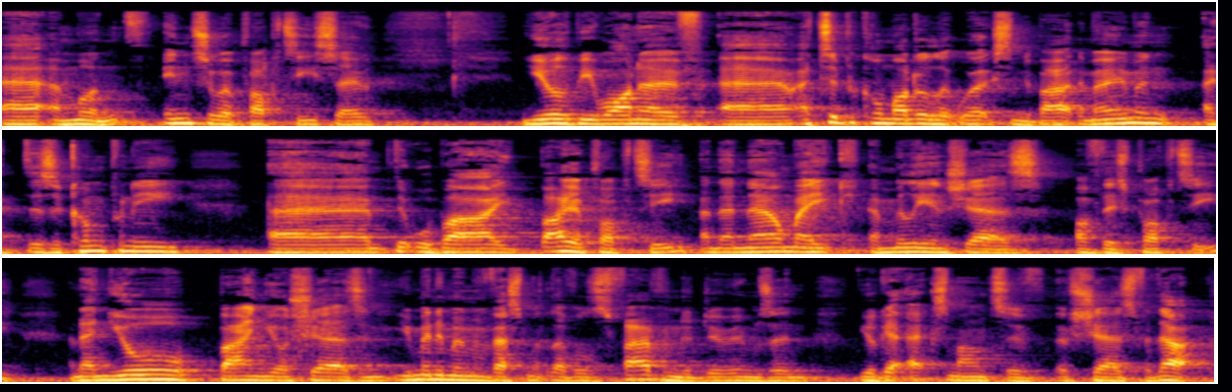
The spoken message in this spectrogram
uh, a month into a property. So you'll be one of uh, a typical model that works in Dubai at the moment. Uh, there's a company uh, that will buy buy a property and then they'll make a million shares of this property and then you're buying your shares and your minimum investment level is 500 dirhams and you'll get X amount of, of shares for that.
